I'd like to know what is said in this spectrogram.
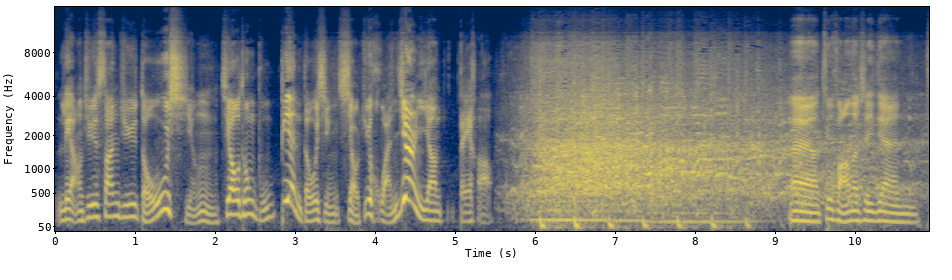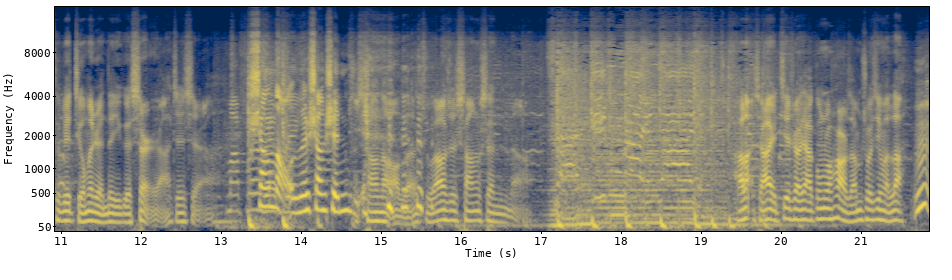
两居三居都行，交通不便都行，小区环境一样得好。哎呀，租房子是一件特别折磨人的一个事儿啊，真是啊，伤脑子，伤身体。伤脑子，主要是伤身呐。好了，小爱介绍一下公众号，咱们说新闻了。嗯，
